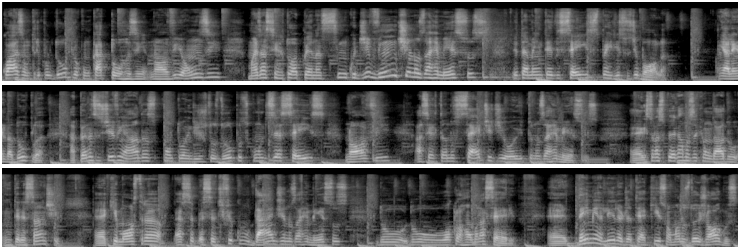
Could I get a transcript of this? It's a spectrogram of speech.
quase um triplo-duplo com 14, 9 e 11, mas acertou apenas 5 de 20 nos arremessos e também teve 6 desperdícios de bola. E além da dupla, apenas Steven Adams pontuou em dígitos duplos com 16, 9, acertando 7 de 8 nos arremessos. É, e se nós pegarmos aqui um dado interessante é, que mostra essa, essa, dificuldade nos arremessos do, do Oklahoma na série. É, Damian Lillard até aqui, somando os dois jogos,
